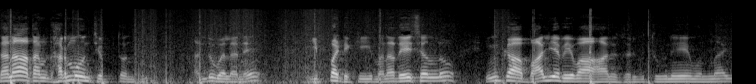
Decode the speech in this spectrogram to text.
సనాతన ధర్మం చెప్తుంది. అందువల్లనే ఇప్పటికీ మన దేశంలో ఇంకా బాల్య వివాహాలు జరుగుతూనే ఉన్నాయి.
